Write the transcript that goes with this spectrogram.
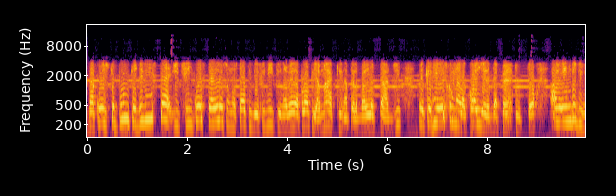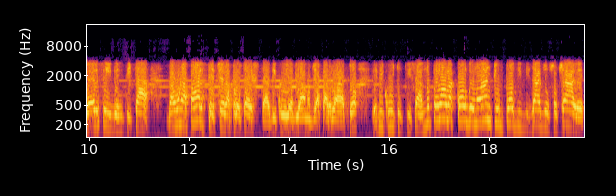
Da questo punto di vista i 5 Stelle sono stati definiti una vera e propria macchina per ballottaggi perché riescono a raccogliere dappertutto avendo diverse identità, da una parte c'è la protesta di cui abbiamo già parlato e di cui tutti sanno, però raccolgono anche un po' di disagio sociale,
